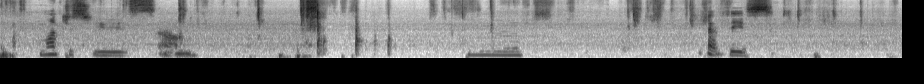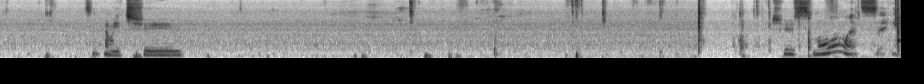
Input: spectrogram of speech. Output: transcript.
I might just use um, mm, look at this. Is it going to be too too small? Let's see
